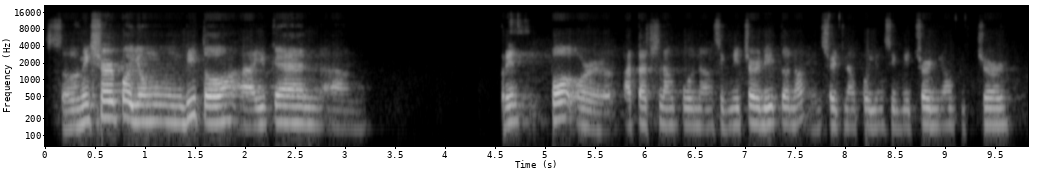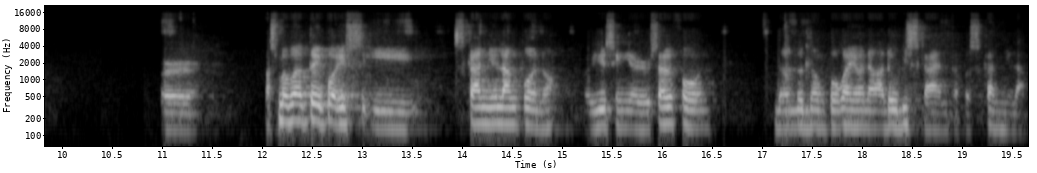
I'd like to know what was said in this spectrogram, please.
So make sure po yung dito, uh, you can um, print po or attach lang po ng signature dito, no? Insert lang po yung signature niyo, picture. Or mas mabuti po is i-scan niyo lang po, no? Or using your cellphone. Download lang po kayo ng Adobe Scan, tapos scan niyo lang.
